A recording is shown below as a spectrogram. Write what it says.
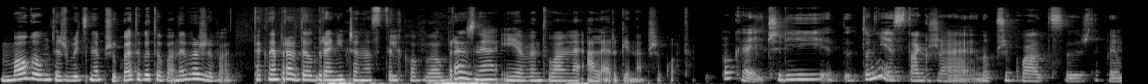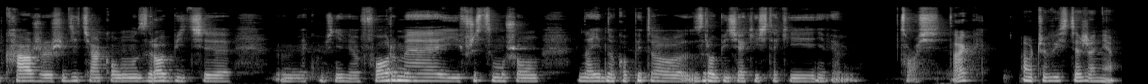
Mogą też być na przykład gotowane warzywa. Tak naprawdę ogranicza nas tylko wyobraźnia i ewentualne alergie na przykład. Okej, okay, czyli to nie jest tak, że na przykład, że tak powiem, każesz dzieciakom zrobić e, jakąś, nie wiem, formę i wszyscy muszą na jedno kopyto zrobić jakiś taki, nie wiem, coś, tak? Oczywiście, że nie.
